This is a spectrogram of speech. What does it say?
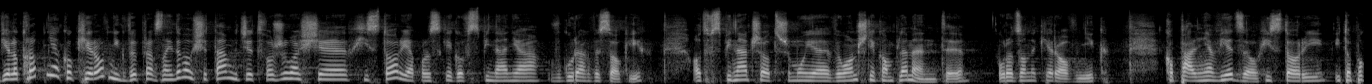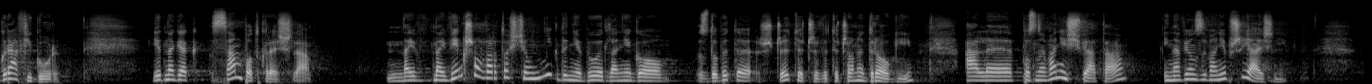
Wielokrotnie jako kierownik wypraw znajdował się tam, gdzie tworzyła się historia polskiego wspinania w górach wysokich. Od wspinaczy otrzymuje wyłącznie komplementy, urodzony kierownik, kopalnia wiedzy o historii i topografii gór. Jednak jak sam podkreśla, naj, największą wartością nigdy nie były dla niego zdobyte szczyty czy wytyczone drogi, ale poznawanie świata i nawiązywanie przyjaźni.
